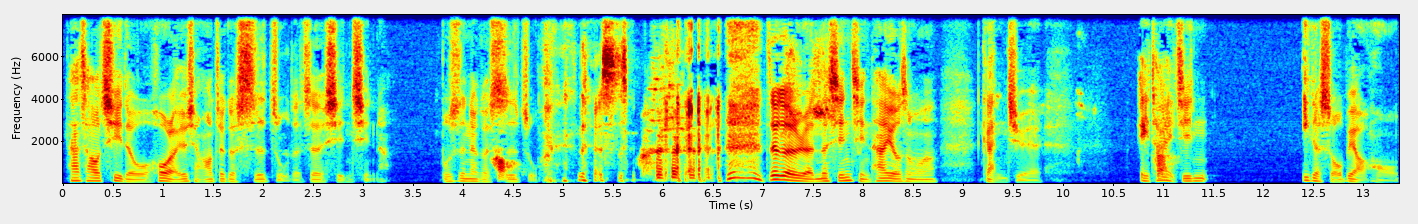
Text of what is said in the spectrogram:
他超气的，我后来又想到这个失主的这个心情啊，不是那个失主，这个失，这个人的心情，他有什么感觉？哎，他已经一个手表哦，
